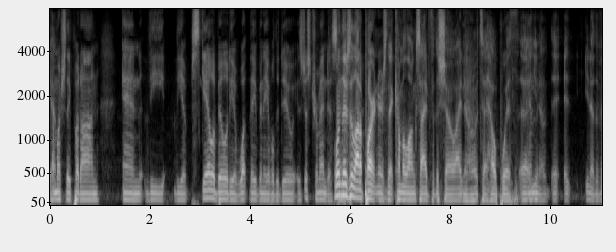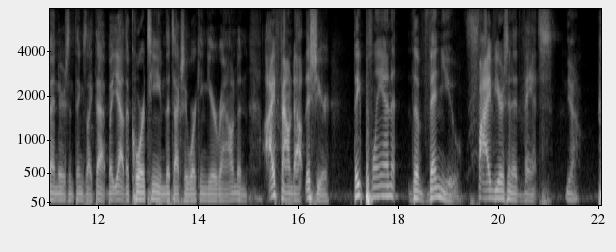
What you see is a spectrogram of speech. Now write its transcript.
how much they put on, and the the scalability of what they've been able to do is just tremendous. Well, and And- there's a lot of partners that come alongside for the show. I know to help with, uh, you know, it, it, you know, the vendors and things like that. But yeah, the core team that's actually working year round. And I found out this year they plan the venue five years in advance. Yeah.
